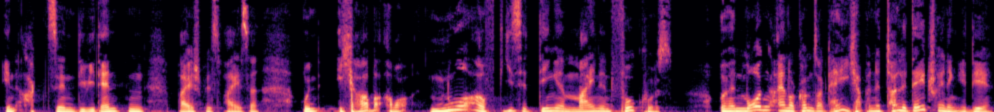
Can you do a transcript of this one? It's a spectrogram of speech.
in Aktien, Dividenden beispielsweise. Und ich habe aber nur auf diese Dinge meinen Fokus. Und wenn morgen einer kommt und sagt, hey, ich habe eine tolle Daytrading-Idee,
